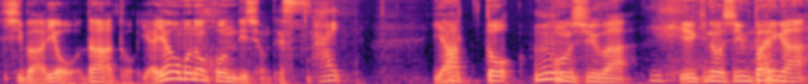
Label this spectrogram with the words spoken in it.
芝涼ダートやや重のコンディションです。はい。やっと今週は雪の心配が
